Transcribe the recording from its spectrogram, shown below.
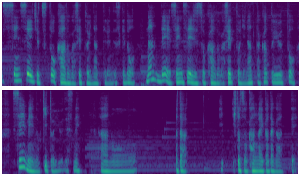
先生術とカードがセットになってるんですけど、なんで先生術とカードがセットになったかというと、生命の木というですね、あのまた一つの考え方があって、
